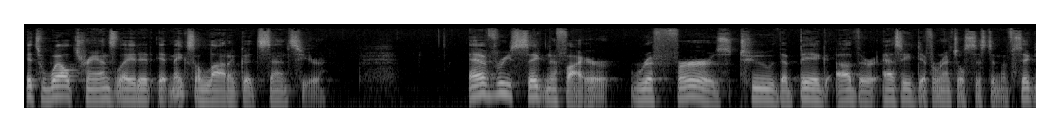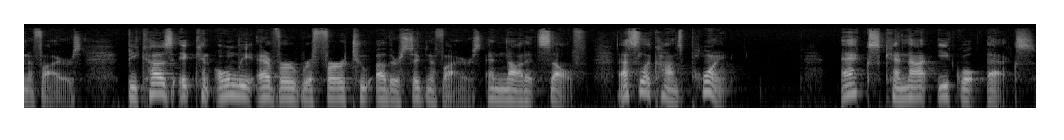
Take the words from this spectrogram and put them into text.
It's well translated, it makes a lot of good sense here. Every signifier refers to the big other as a differential system of signifiers because it can only ever refer to other signifiers and not itself. That's Lacan's point x cannot equal x.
